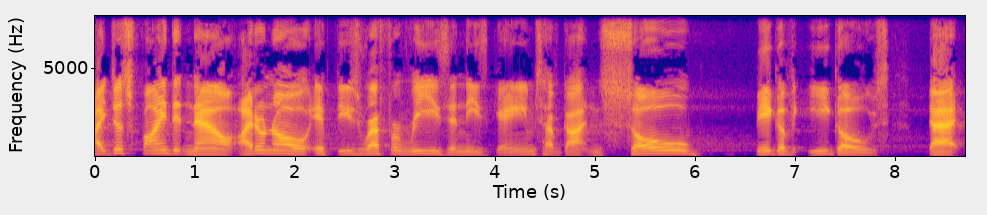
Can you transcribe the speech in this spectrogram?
I just find it now. I don't know if these referees in these games have gotten so big of egos that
